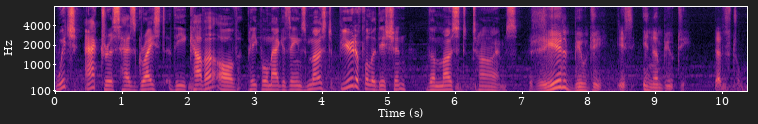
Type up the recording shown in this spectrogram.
Which actress has graced the cover of People magazine's most beautiful edition the most times? Real beauty is inner beauty. That's true.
